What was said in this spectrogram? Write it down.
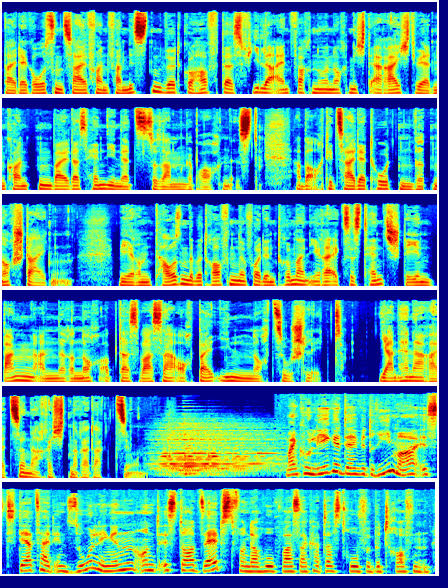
Bei der großen Zahl von Vermissten wird gehofft, dass viele einfach nur noch nicht erreicht werden konnten, weil das Handynetz zusammengebrochen ist. Aber auch die Zahl der Toten wird noch steigen. Während tausende Betroffene vor den Trümmern ihrer Existenz stehen, bangen andere noch, ob das Wasser auch bei ihnen noch zuschlägt. Jan-Henner Reitze, Nachrichtenredaktion. Mein Kollege David Riemer ist derzeit in Solingen und ist dort selbst von der Hochwasserkatastrophe betroffen.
